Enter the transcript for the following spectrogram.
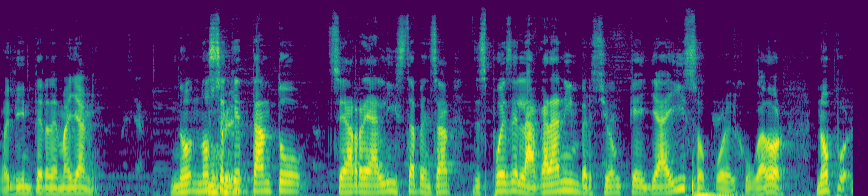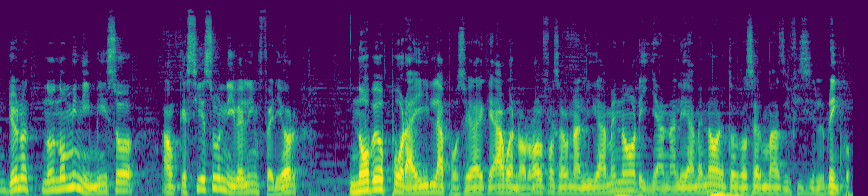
el Inter de Miami. No, no sé qué tanto sea realista pensar después de la gran inversión que ya hizo por el jugador. No, yo no, no, no minimizo, aunque sí es un nivel inferior, no veo por ahí la posibilidad de que, ah, bueno, Rolfo sea una liga menor y ya una liga menor, entonces va a ser más difícil el brinco.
